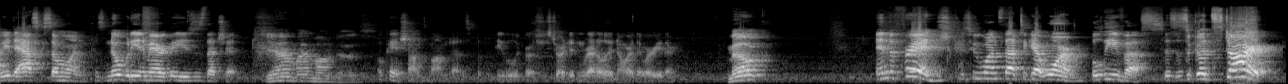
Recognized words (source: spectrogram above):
We had to ask someone because nobody in America uses that shit. Yeah, my mom does. Okay, Sean's mom does, but the people at the grocery store didn't readily know where they were either. Milk. In the fridge, because who wants that to get warm? Believe us. This is a good start.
